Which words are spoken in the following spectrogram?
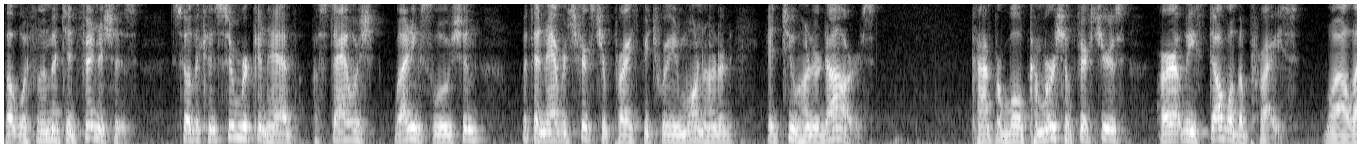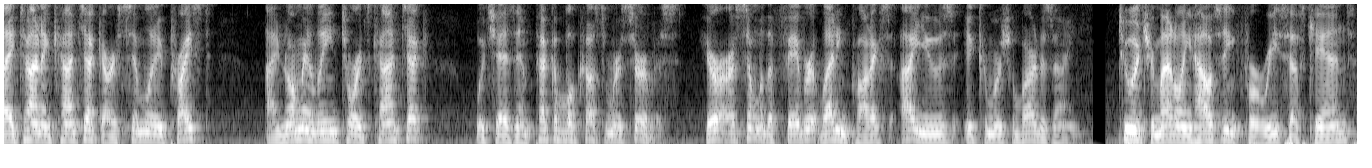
but with limited finishes, so the consumer can have a stylish lighting solution with an average fixture price between $100 and $200. Comparable commercial fixtures are at least double the price. While Liton and Contec are similarly priced, I normally lean towards Contec, which has impeccable customer service. Here are some of the favorite lighting products I use in commercial bar design. 2-inch remodeling housing for recessed cans,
